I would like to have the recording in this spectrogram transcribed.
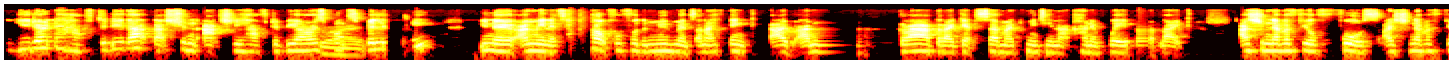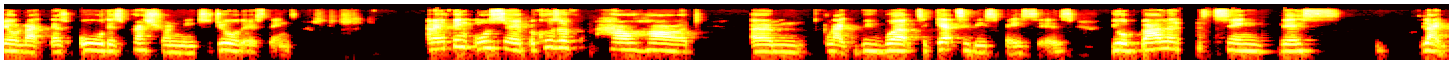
you don't have to do that. That shouldn't actually have to be our responsibility. Right. You know, I mean, it's helpful for the movements, and I think I, I'm glad that I get to serve my community in that kind of way. But like, I should never feel forced. I should never feel like there's all this pressure on me to do all those things. And I think also because of how hard, um, like we work to get to these spaces, you're balancing this like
